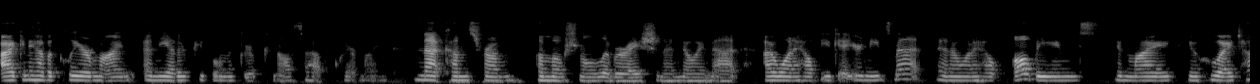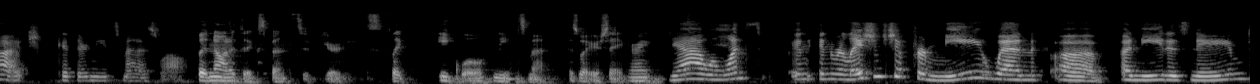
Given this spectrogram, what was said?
I can have a clear mind and the other people in the group can also have a clear mind. And that comes from emotional liberation and knowing that I want to help you get your needs met and I want to help all beings in my, you know, who I touch get their needs met as well. But not at the expense of your needs. Like equal needs met is what you're saying, right? Yeah. Well, once in, in relationship for me, when uh, a need is named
